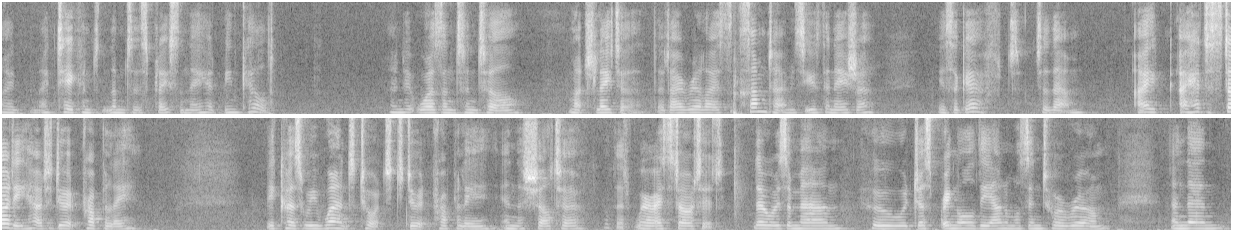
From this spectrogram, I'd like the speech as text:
I'd, I'd taken them to this place and they had been killed. And it wasn't until much later that I realized that sometimes euthanasia is a gift to them. I, I had to study how to do it properly because we weren't taught to do it properly in the shelter that, where I started. There was a man who would just bring all the animals into a room and then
